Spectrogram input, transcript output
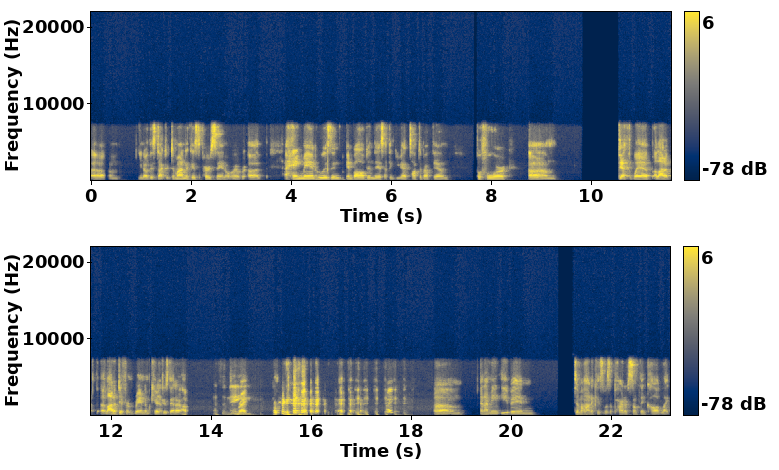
um, you know, this Dr. Demonicus person or whoever, uh, a hangman who is in, involved in this. I think you had talked about them before. Um, Death Web, a lot of a lot of different random characters that are up That's a name. Right. right? Um, and I mean, even Demonicus was a part of something called like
